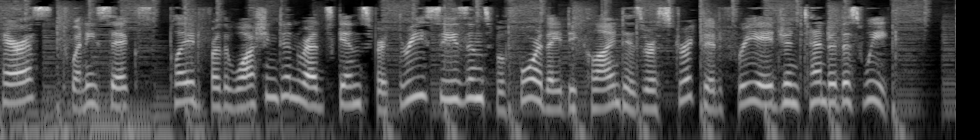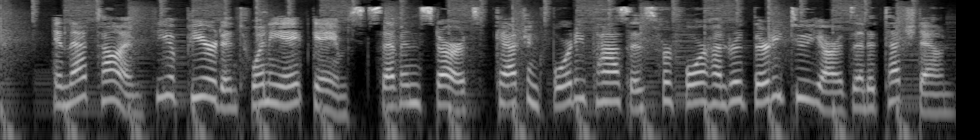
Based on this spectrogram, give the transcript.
Harris, 26, played for the Washington Redskins for three seasons before they declined his restricted free agent tender this week. In that time, he appeared in 28 games, 7 starts, catching 40 passes for 432 yards and a touchdown.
